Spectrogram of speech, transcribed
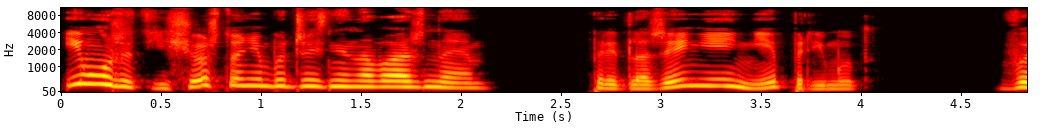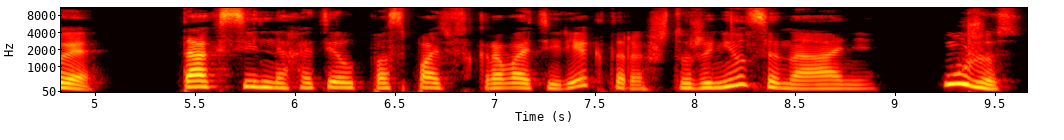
И, может, еще что-нибудь жизненно важное. Предложение не примут. В. Так сильно хотел поспать в кровати ректора, что женился на Ане. Ужас!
